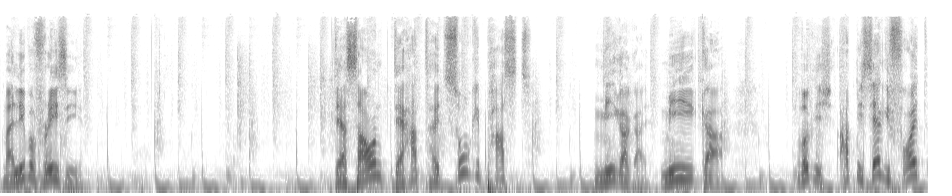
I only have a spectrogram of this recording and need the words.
mein lieber Freezy. Der Sound, der hat halt so gepasst. Mega geil. Mega. Wirklich, hat mich sehr gefreut,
